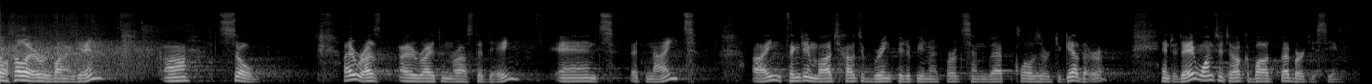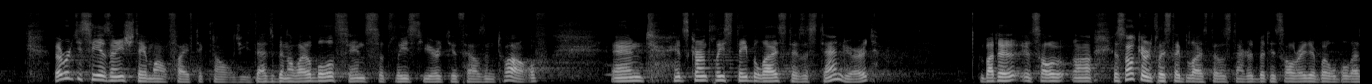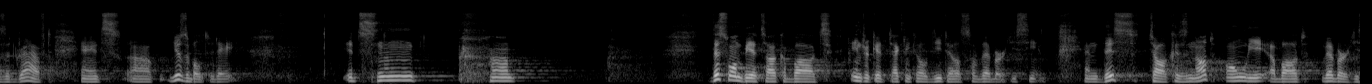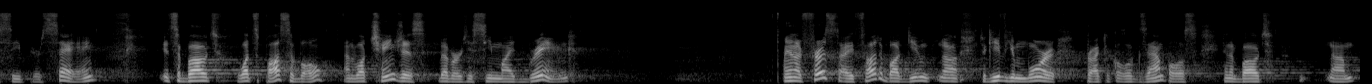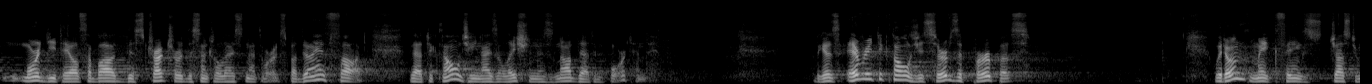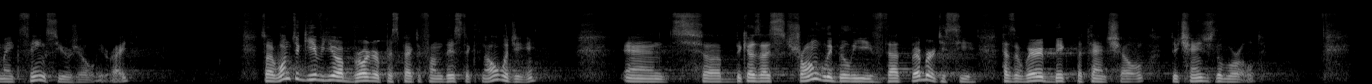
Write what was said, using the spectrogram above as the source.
So hello, everyone, again. Uh, so I, I write in Rust a day, and at night, I'm thinking about how to bring P2P networks and web closer together. And today, I want to talk about WebRTC. WebRTC is an HTML5 technology that's been available since at least year 2012. And it's currently stabilized as a standard. But it's, all, uh, it's not currently stabilized as a standard, but it's already available as a draft, and it's uh, usable today. It's, mm, uh, this won't be a talk about intricate technical details of WebRTC. And this talk is not only about WebRTC per se, it's about what's possible and what changes WebRTC might bring. And at first, I thought about giving, uh, to give you more practical examples and about um, more details about the structure of decentralized networks. But then I thought that technology in isolation is not that important. Because every technology serves a purpose. We don't make things just to make things usually, right? So I want to give you a broader perspective on this technology, and uh, because I strongly believe that WebRTC has a very big potential to change the world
